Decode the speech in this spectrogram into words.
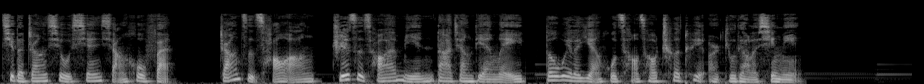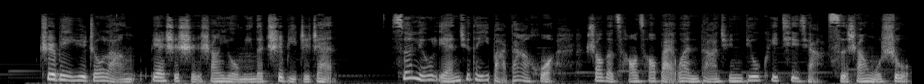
气得张绣先降后犯。长子曹昂、侄子曹安民、大将典韦都为了掩护曹操撤退而丢掉了性命。赤壁遇周郎便是史上有名的赤壁之战，孙刘联军的一把大火，烧得曹操百万大军丢盔弃甲，死伤无数。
